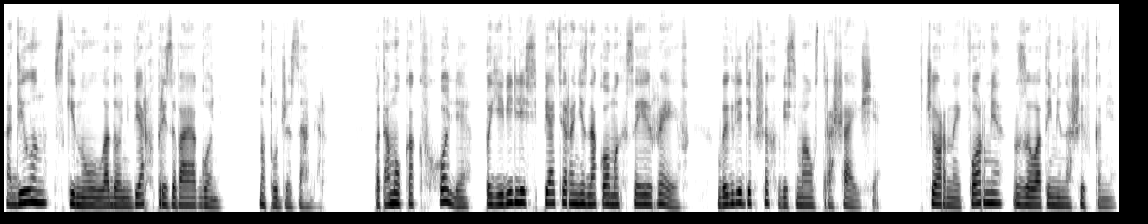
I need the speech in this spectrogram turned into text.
А Дилан вскинул ладонь вверх, призывая огонь, но тут же замер. Потому как в холле появились пятеро незнакомых сейреев, выглядевших весьма устрашающе, в черной форме с золотыми нашивками.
